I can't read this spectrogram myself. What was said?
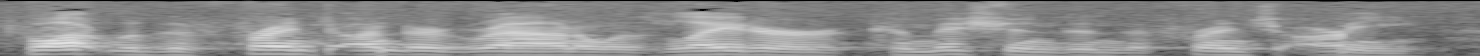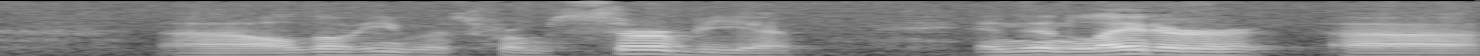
fought with the French underground and was later commissioned in the French army, uh, although he was from Serbia, and then later uh,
